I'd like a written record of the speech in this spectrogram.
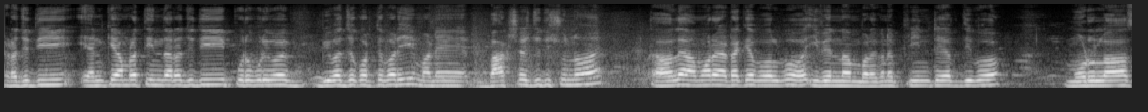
এটা যদি এনকে আমরা তিন দ্বারা যদি পুরোপুরিভাবে বিভাজ্য করতে পারি মানে বাক্সের যদি শূন্য হয়, তাহলে আমরা এটাকে বলব ইভেন নাম্বার এখানে প্রিন্ট অ্যাপ দিব মডুলাস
